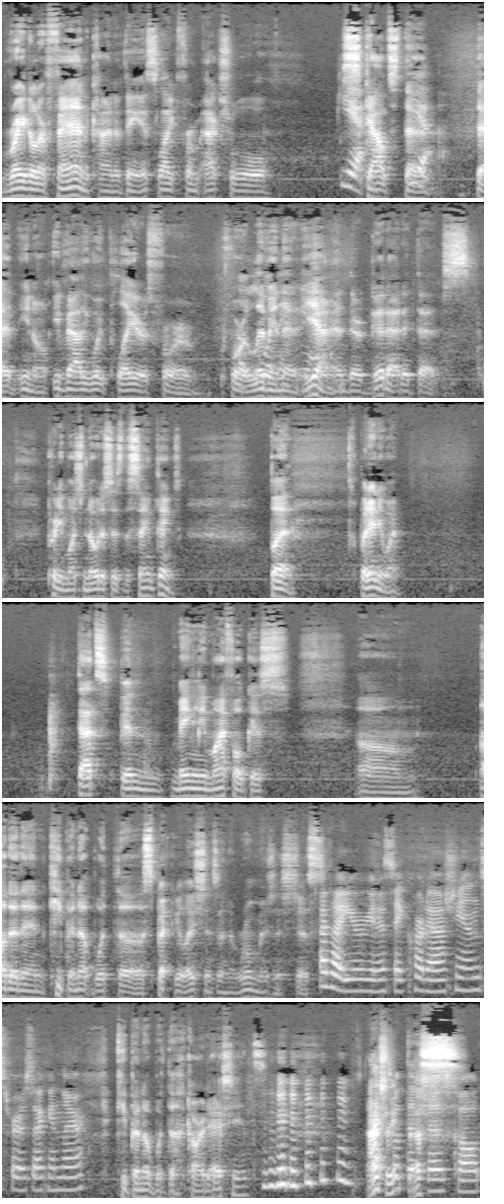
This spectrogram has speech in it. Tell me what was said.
regular fan kind of thing. It's like from actual Yeah. scouts that Yeah. that you know evaluate players for for a A living. living, that, yeah. yeah. and they're good at it. That's pretty much notices the same things. But but anyway, that's been mainly my focus. Um, other than keeping up with the speculations and the rumors, it's just I thought you were gonna say Kardashians for a second there. keeping up with the Kardashians. That's Actually, what the that's show's called.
